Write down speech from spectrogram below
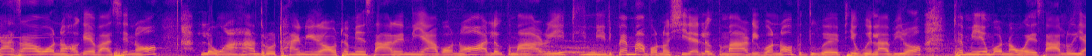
ဒါစားပေါ့နော်ဟုတ်ကဲ့ပါရှင်နော်လုံအားဟန်တို့ထိုင်းနေတော့ထမင်းစားတဲ့နေရာပေါ့နော်အလုတ်သမားတွေဒီနေ့ဒီဘက်မှာပေါ့နော်ရှိတဲ့အလုတ်သမားတွေပေါ့နော်ဘသူပဲဖြစ်ဝင်လာပြီးတော့ထမင်းပေါ့နော်ဝယ်စားလို့ရ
